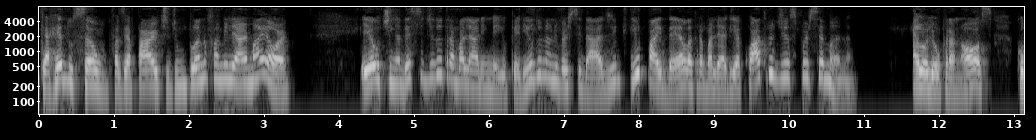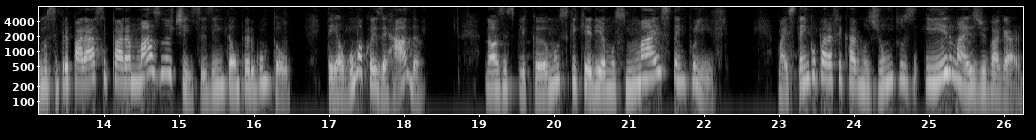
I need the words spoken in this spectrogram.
que a redução fazia parte de um plano familiar maior. Eu tinha decidido trabalhar em meio período na universidade e o pai dela trabalharia quatro dias por semana. Ela olhou para nós como se preparasse para más notícias e então perguntou: Tem alguma coisa errada? Nós explicamos que queríamos mais tempo livre, mais tempo para ficarmos juntos e ir mais devagar.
